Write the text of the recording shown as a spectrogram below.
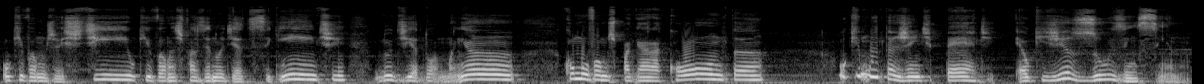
o que vamos vestir, o que vamos fazer no dia seguinte, no dia do amanhã, como vamos pagar a conta. O que muita gente perde é o que Jesus ensina,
